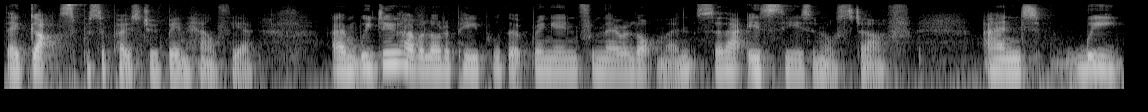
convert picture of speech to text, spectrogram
their guts were supposed to have been healthier. Um, we do have a lot of people that bring in from their allotments, so that is seasonal stuff. And we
